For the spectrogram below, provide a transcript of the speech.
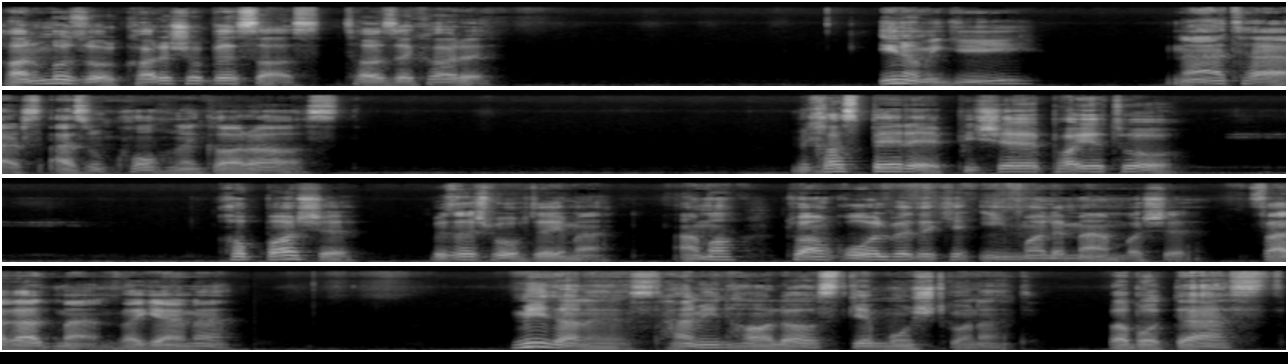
خانم بزرگ کارشو بساز. تازه کاره. اینو میگی؟ نه ترس از اون کهنه کاراست. می‌خواست بره پیش پای تو. خب باشه بذارش به عهده من. اما تو هم قول بده که این مال من باشه. فقط من وگرنه می‌دانست همین حالاست که مشت کند و با دست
